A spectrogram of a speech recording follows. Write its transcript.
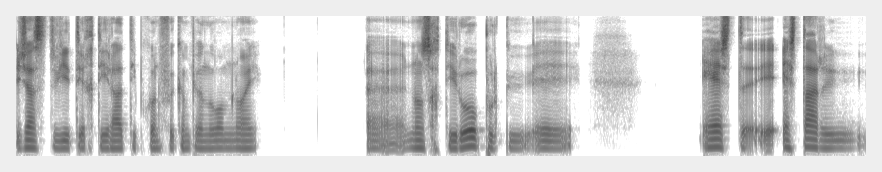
já se devia ter retirado tipo quando foi campeão do Omnoy Ah, não se retirou porque é, é esta é, é estar eh,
